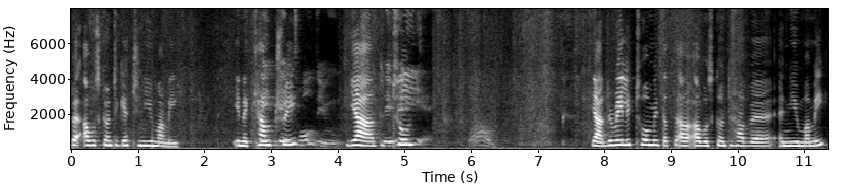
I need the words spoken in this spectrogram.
but I was going to get a new mummy in a country. They, told you. yeah, they They told, really. Wow. yeah, they really told me that I, I was going to have a, a new mummy.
